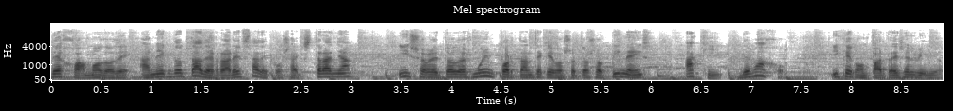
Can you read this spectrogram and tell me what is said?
dejo a modo de anécdota, de rareza, de cosa extraña y sobre todo es muy importante que vosotros opinéis aquí debajo y que compartáis el vídeo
